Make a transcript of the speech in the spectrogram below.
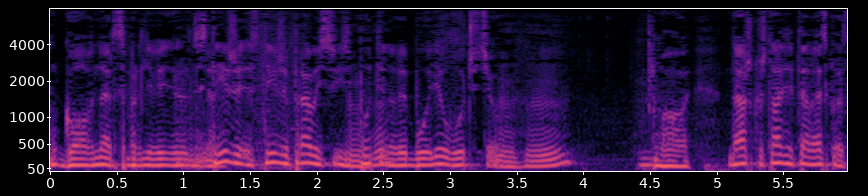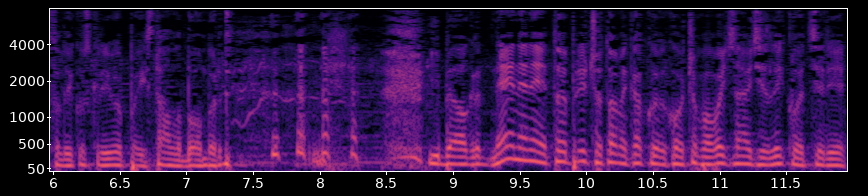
govnar smrdljivi da. stiže stiže pravi iz mhm. Putinove bulje u Vučićevu. Mhm. Mm Ove, Daško, šta ti taj Leskovac toliko skrivio pa ih stalno bombard? I Beograd. Ne, ne, ne, to je priča o tome kako je Koča Popović najveći zlikovac jer je,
